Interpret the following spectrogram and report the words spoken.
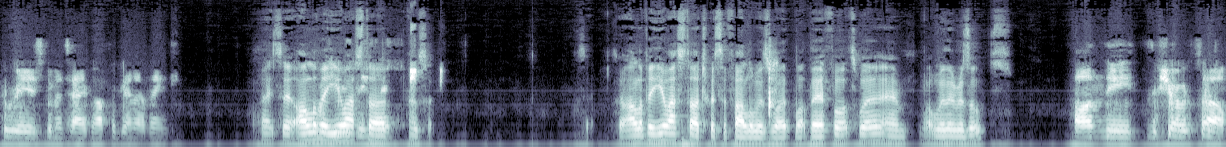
career is going to take off again. I think. Right, so Oliver, you asked our oh, so, so Oliver, you asked our Twitter followers what, what their thoughts were. Um, what were the results? on the the show itself.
